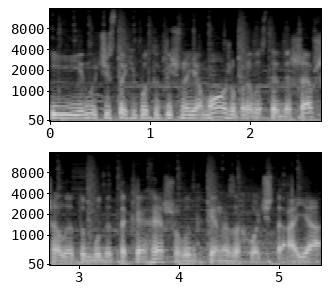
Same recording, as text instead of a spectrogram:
І ну чисто гіпотетично я можу привезти дешевше, але то буде таке ге, що ви таке не не захочете. А я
